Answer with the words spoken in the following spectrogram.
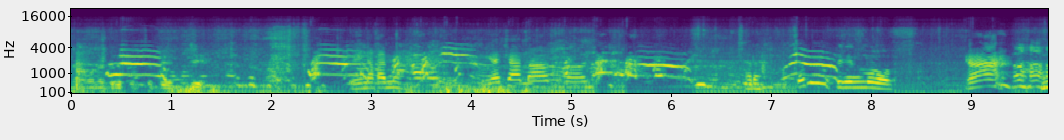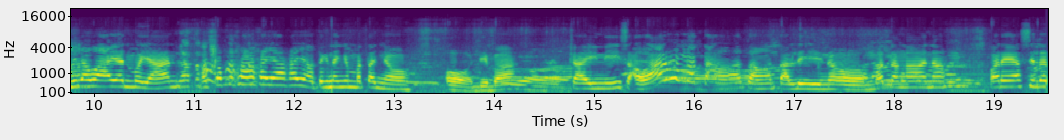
na ako nag-report sa Benji. Uwi na kami. Yan, shout out. Tara. Ano tingin mo? Ah, nilawayan mo yan. Magkamukha kaya kayo. Tingnan yung mata nyo. Oh, di ba? Chinese. Oh, ah, mata. Oh, sama talino. Oh, mata nga na. Pareha sila.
